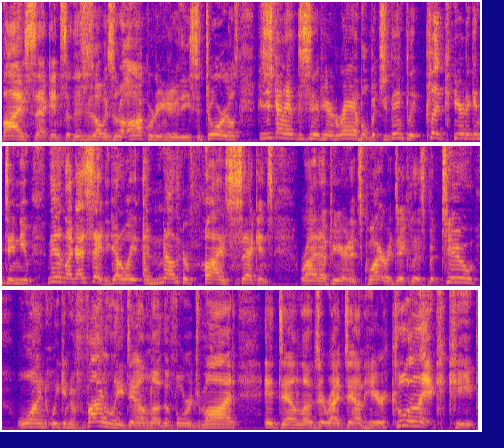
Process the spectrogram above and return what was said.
five seconds. So this is always sort of awkward when you do these tutorials because you just kind of have to sit here and ramble. But you then click, click here to continue. Then, like I said, you got to wait another five seconds right up here. And it's quite ridiculous. But two, one, we can finally download the Forge mod. It downloads it right down here. Click keep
